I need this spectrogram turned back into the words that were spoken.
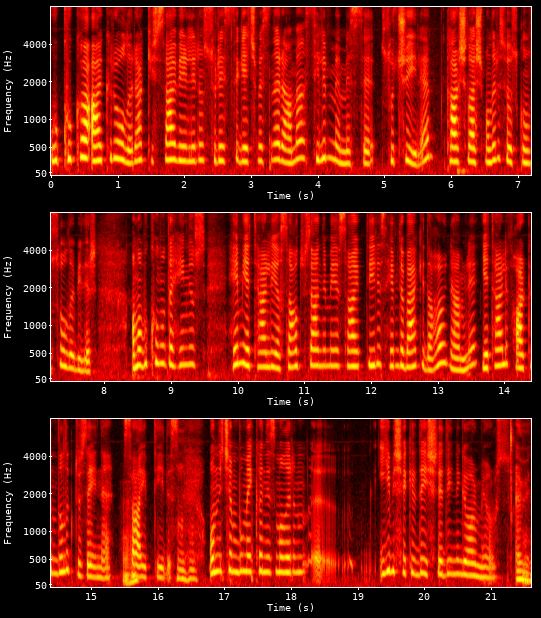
hukuka aykırı olarak kişisel verilerin süresi geçmesine rağmen silinmemesi suçu ile karşılaşmaları söz konusu olabilir. Ama bu konuda henüz hem yeterli yasal düzenlemeye sahip değiliz hem de belki daha önemli yeterli farkındalık düzeyine sahip değiliz. Onun için bu mekanizmaların e, iyi bir şekilde işlediğini görmüyoruz. Evet.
